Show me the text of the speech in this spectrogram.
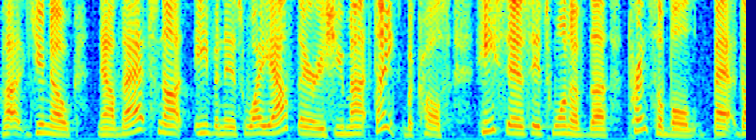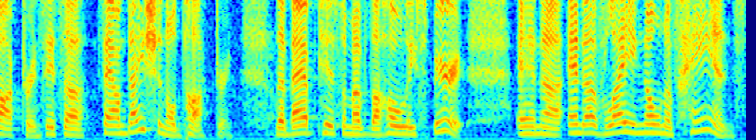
uh, you know, now that's not even as way out there as you might think because he says it's one of the principal ba- doctrines. It's a foundational doctrine, the baptism of the Holy Spirit. And, uh, and of laying on of hands.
